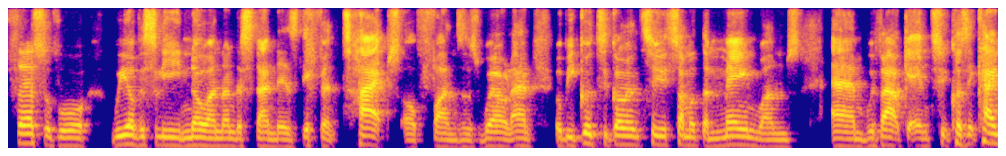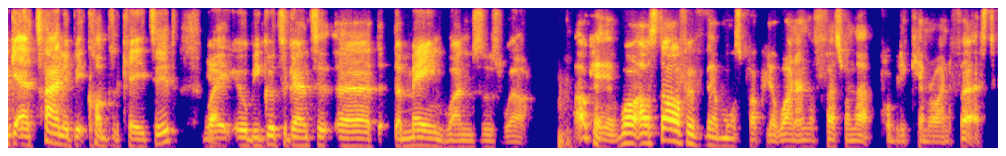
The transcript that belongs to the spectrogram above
first of all, we obviously know and understand there's different types of funds as well. And it'll be good to go into some of the main ones um, without getting too, because it can get a tiny bit complicated, yeah. but it'll be good to go into uh, the main ones as well. Okay, well, I'll start off with the most popular one and the first one that probably came around first,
